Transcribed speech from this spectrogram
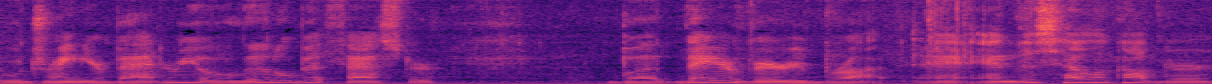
will drain your battery a little bit faster but they are very bright and, and this helicopter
